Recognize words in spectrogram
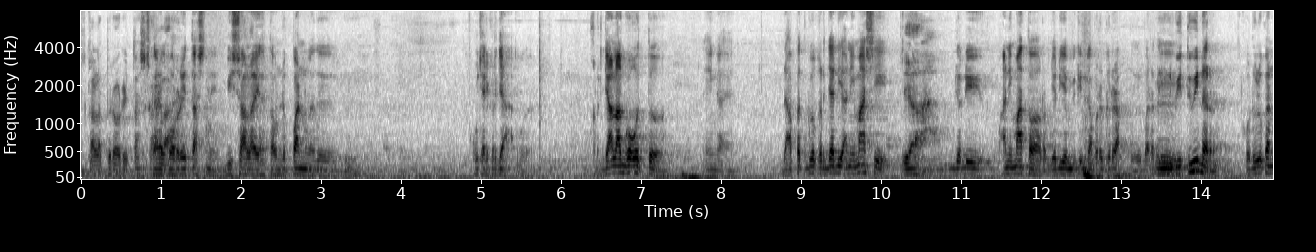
skala prioritas sekarang skala. prioritas nih bisa lah ya tahun depan gitu gue cari kerja kerja lah gue tuh ya enggak ya? Dapat gue kerja di animasi. Ya, jadi animator jadi yang bikin gambar gerak tuh ibaratnya in betweener. Kalau dulu kan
